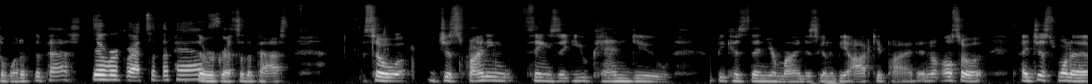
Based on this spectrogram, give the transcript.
the what of the past? The regrets of the past. The regrets of the past so just finding things that you can do because then your mind is going to be occupied and also i just want to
